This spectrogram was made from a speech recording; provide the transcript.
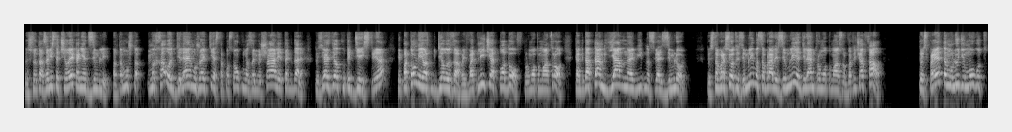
То есть, что это зависит от человека, а не от земли. Потому что мы халу отделяем уже от теста, после того, как мы замешали и так далее. То есть я сделал какое-то действие, и потом я делаю заповедь. В отличие от плодов, маасрот, когда там явно видно связь с землей. То есть там растет из земли, мы собрали с земли и отделяем маасрот. В отличие от хала. То есть поэтому люди могут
